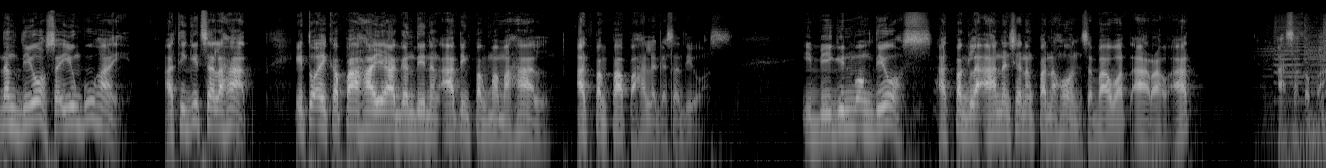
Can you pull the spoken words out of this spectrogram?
ng Diyos sa iyong buhay. At higit sa lahat, ito ay kapahayagan din ng ating pagmamahal at pagpapahalaga sa Diyos. Ibigin mo ang Diyos at paglaanan siya ng panahon sa bawat araw at asa ka pa.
